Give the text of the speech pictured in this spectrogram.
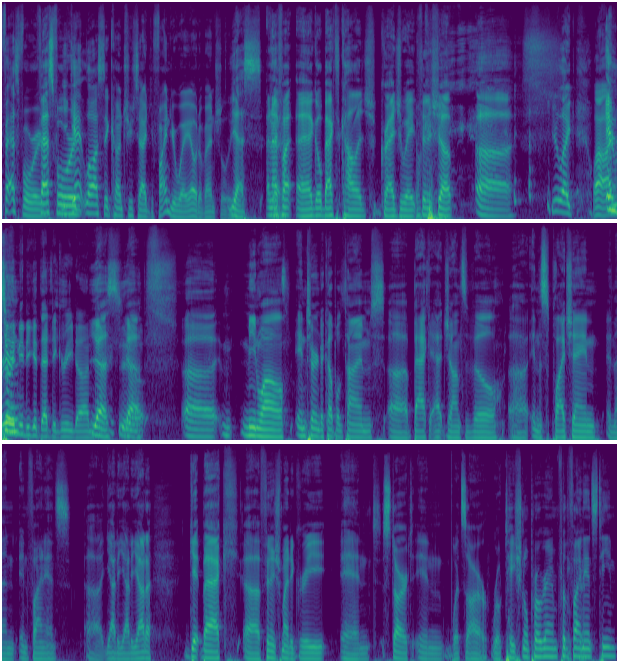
fast forward. Fast forward. You get lost at countryside. You find your way out eventually. Yes, and I fi- I go back to college, graduate, finish up. Uh, You're like, wow, I really need to get that degree done. Yes, You yeah. Uh, m- meanwhile, interned a couple of times uh, back at Johnsonville uh, in the supply chain and then in finance, uh, yada, yada, yada. Get back, uh, finish my degree, and start in what's our rotational program for the Okay. finance team.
